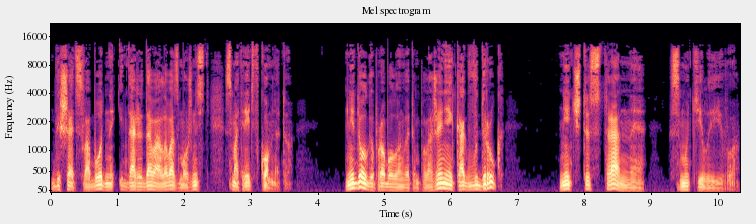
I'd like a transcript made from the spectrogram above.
дышать свободно и даже давала возможность смотреть в комнату. Недолго пробовал он в этом положении, как вдруг нечто странное смутило его.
